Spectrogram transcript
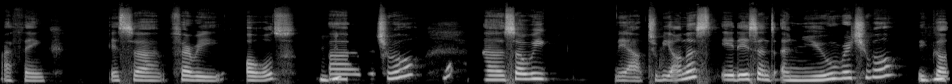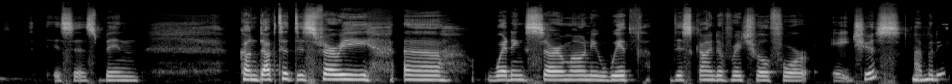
I think. It's a very old Mhm. uh, ritual. Uh, so we, yeah, to be honest, it isn't a new ritual because it has been conducted this very uh, wedding ceremony with this kind of ritual for ages, I Mhm. believe.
